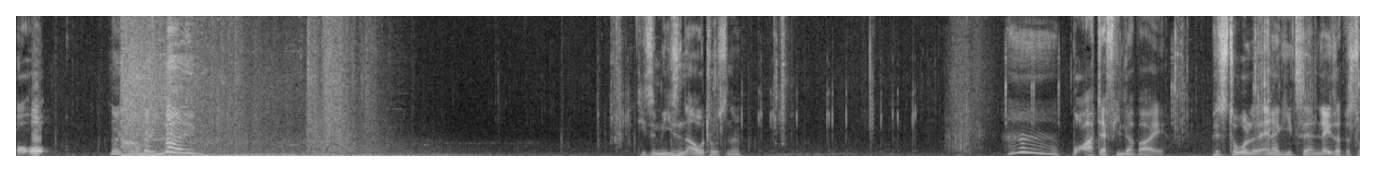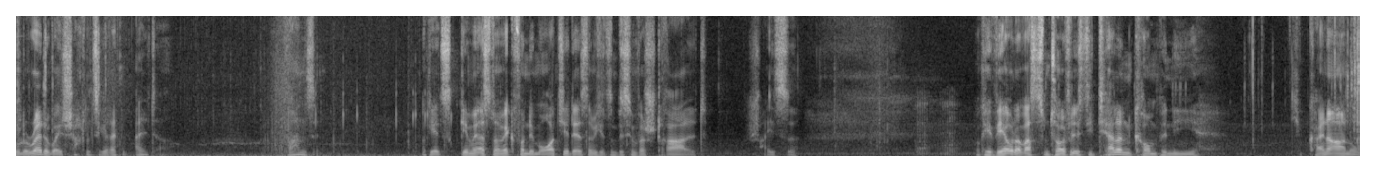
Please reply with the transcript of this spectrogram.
Oh, oh. Nein, nein, nein, nein! Diese miesen Autos, ne? Ah, boah, der viel dabei. Pistole, Energiezellen, Laserpistole, Redaway, Schachtelzigaretten. Alter. Wahnsinn. Okay, jetzt gehen wir erstmal weg von dem Ort hier. Der ist nämlich jetzt ein bisschen verstrahlt. Scheiße. Okay, wer oder was zum Teufel ist die Talon Company? Keine Ahnung.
